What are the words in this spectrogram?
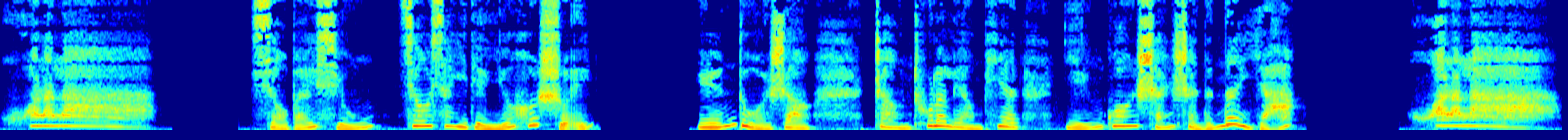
哗啦啦。小白熊浇下一点银河水，云朵上长出了两片银光闪闪的嫩芽。哗啦啦！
